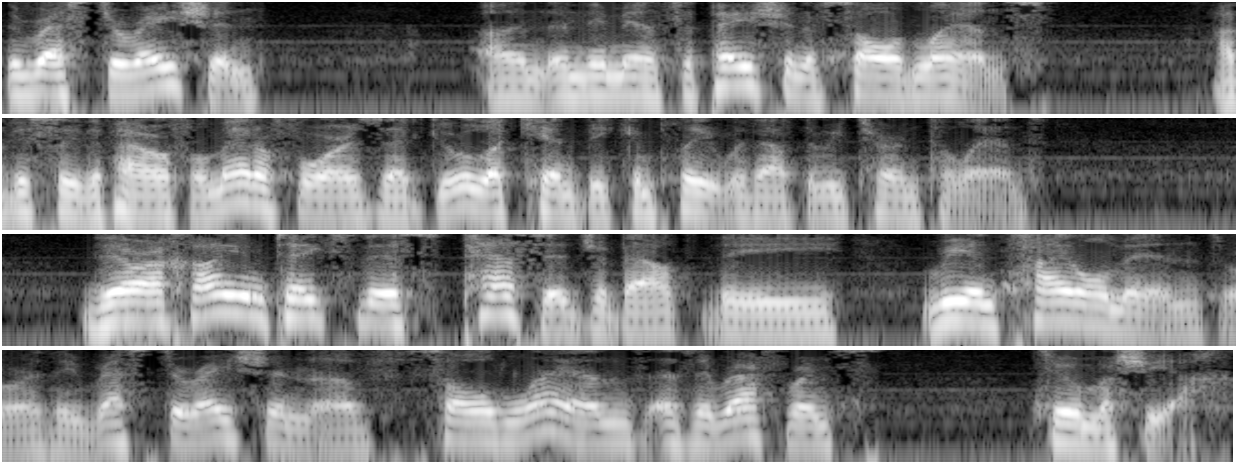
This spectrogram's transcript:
the restoration and, and the emancipation of sold lands. Obviously, the powerful metaphor is that Geula can't be complete without the return to land. The Ohr HaChaim takes this passage about the re-entitlement or the restoration of sold lands as a reference to Mashiach.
